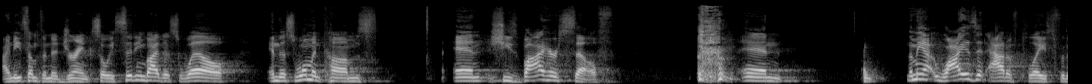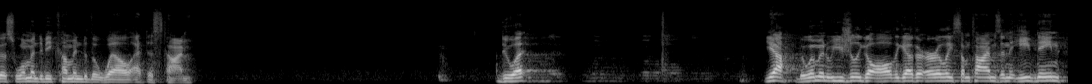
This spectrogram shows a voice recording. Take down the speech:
I need something to drink. So he's sitting by this well, and this woman comes and she's by herself. and let me ask, why is it out of place for this woman to be coming to the well at this time? Do what? Yeah, the women would usually go all together early. Sometimes in the evening,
